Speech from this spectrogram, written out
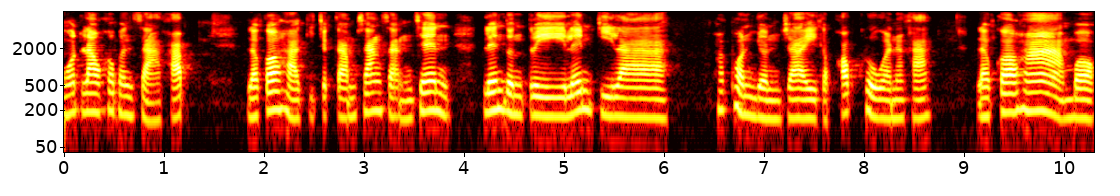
งดเหล้าเข้าพรรษาครับ แล้วก็หากิจกรรมสร้างสรรค์เช่น เล่นดนตรี เล่นกีฬา พักผ่อนหย่อนใจกับครอบครัวนะคะ แล้วก็ 5. บอก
